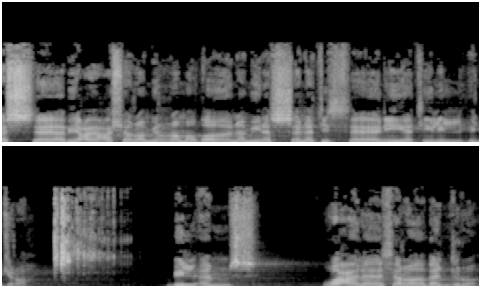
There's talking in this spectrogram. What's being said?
السابع عشر من رمضان من السنة الثانية للهجرة. بالأمس وعلى ثرى بدر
